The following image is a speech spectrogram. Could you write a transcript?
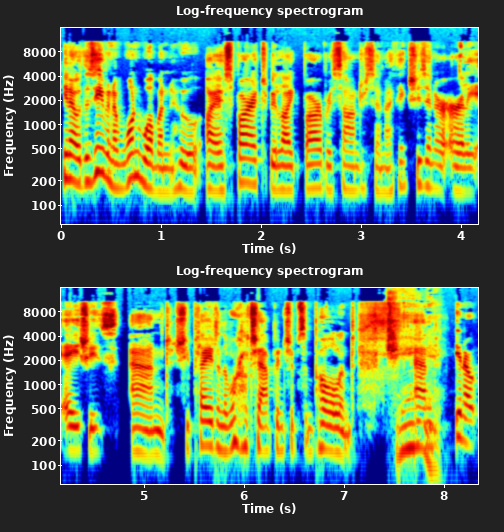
you know, there's even a one woman who I aspire to be like Barbara Sanderson. I think she's in her early 80s, and she played in the World Championships in Poland. Gee. And you know,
